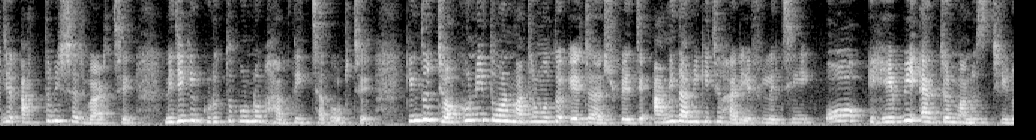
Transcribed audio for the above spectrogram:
নিজের আত্মবিশ্বাস বাড়ছে, নিজেকে গুরুত্বপূর্ণ ভাবতে ইচ্ছা করছে। কিন্তু যখনই তোমার মাথার মধ্যে এটা আসবে যে, আমি দামি কিছু হারিয়ে ফেলেছি, ও হেভি একজন মানুষ ছিল,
